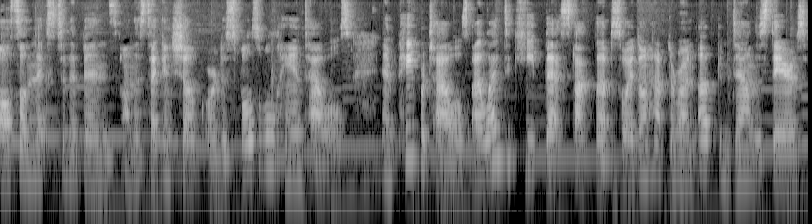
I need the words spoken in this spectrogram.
Also next to the bins on the second shelf are disposable hand towels and paper towels. I like to keep that stocked up so I don't have to run up and down the stairs.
